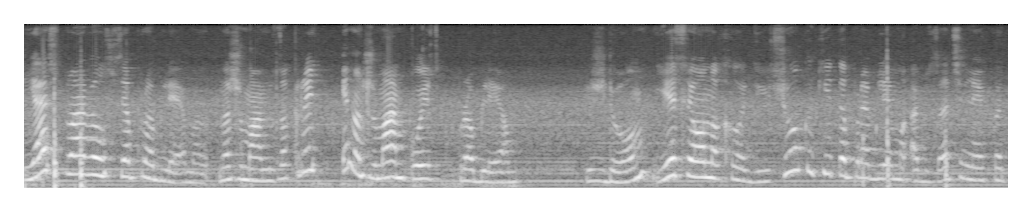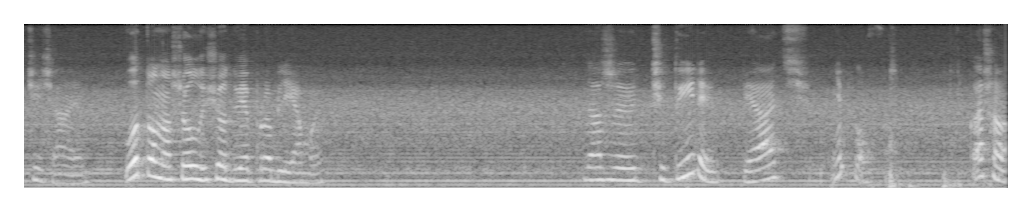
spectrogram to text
Я исправил все проблемы. Нажимаем закрыть и нажимаем поиск проблем. Ждем. Если он находит еще какие-то проблемы, обязательно их очищаем. Вот он нашел еще две проблемы. Даже 4, 5. Неплохо. Хорошо.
